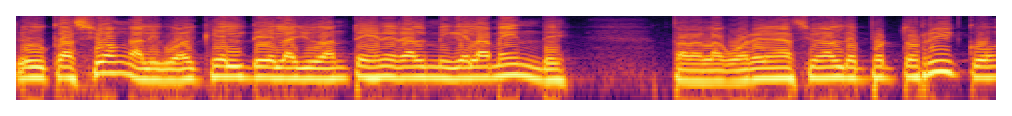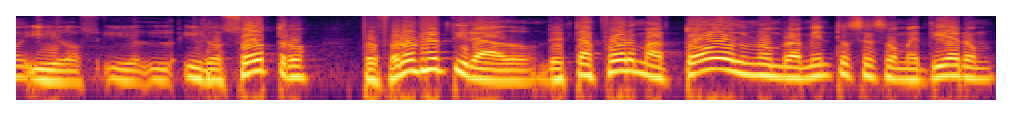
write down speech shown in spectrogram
Educación, al igual que el del ayudante general Miguel Améndez para la Guardia Nacional de Puerto Rico y los, y, los otros, pues fueron retirados. De esta forma, todos los nombramientos se sometieron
